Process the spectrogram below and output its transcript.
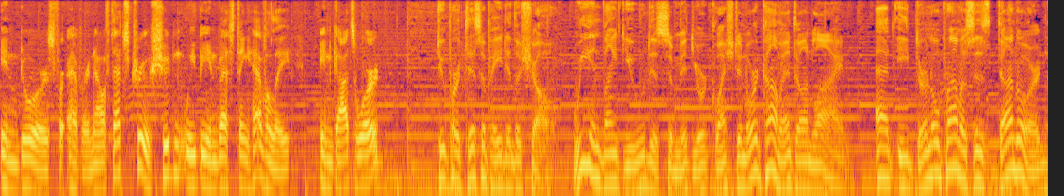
endures forever. Now, if that's true, shouldn't we be investing heavily in God's word? To participate in the show, we invite you to submit your question or comment online at eternalpromises.org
